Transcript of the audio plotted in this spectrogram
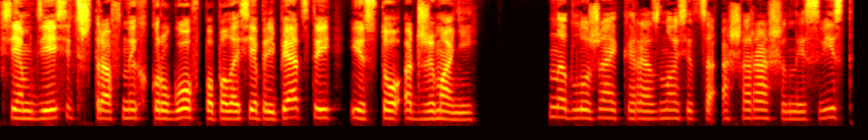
Всем 10 штрафных кругов по полосе препятствий и 100 отжиманий. Над лужайкой разносится ошарашенный свист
